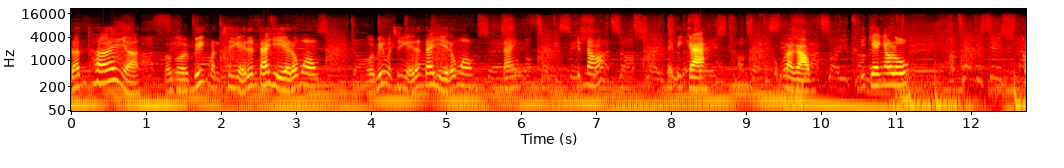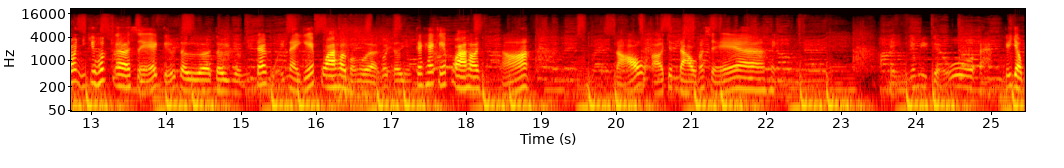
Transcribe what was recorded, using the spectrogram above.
đến thế nhờ? Mọi người biết mình suy nghĩ đến trái gì rồi đúng không? Mọi người biết mình suy nghĩ đến trái gì đúng không? Đây chính nó. Đây pika cũng là gồng đi chen nhau luôn. Có những chiêu thức uh, sẽ kiểu từ à, từ những trái quỷ này ghép qua thôi mọi người có từ những trái khác ghép qua thôi. Đó. Nổ ở trên đầu nó sẽ à, hiện, hiện giống như kiểu à, cái dòng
